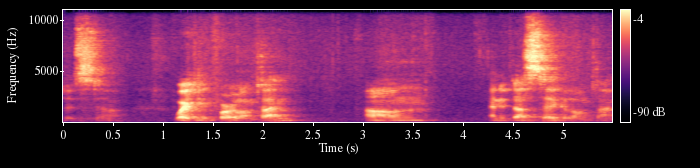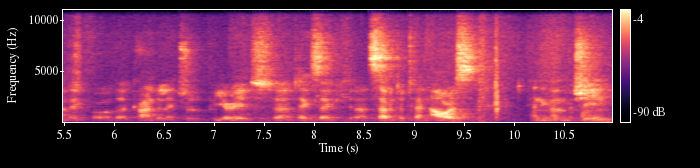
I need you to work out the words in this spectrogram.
just uh, waiting for a long time. Um, and it does take a long time, like for the current electoral period, uh, takes like uh, seven to 10 hours, depending on the machine.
